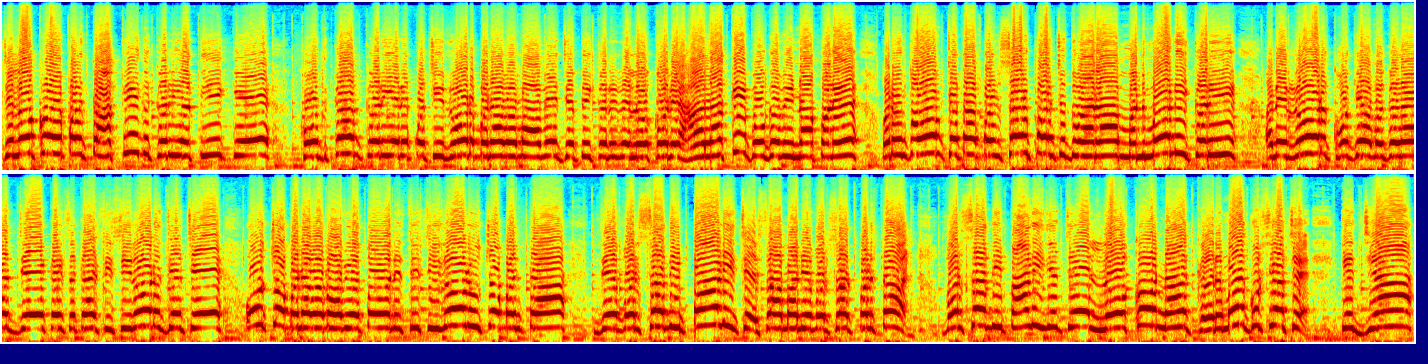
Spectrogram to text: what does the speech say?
જે લોકોએ પણ તાકીદ કરી હતી કે ખોદકામ કરી અને પછી રોડ બનાવવામાં આવે જેથી કરીને લોકોને હાલાકી ભોગવવી ના પડે. પરંતુ આમ છતાં પણ સરપંચ દ્વારા મનમાની કરી અને રોડ ખોદ્યા વગર જે કહી શકાય સીસી રોડ જે છે, ઊંચો બનાવવામાં આવ્યો હતો અને સીસી રોડ ઊંચો બનતા જે વરસાદી પાણી છે, સામાન્ય વરસાદ પડતા વરસાદી પાણી જે છે, લોકોના ઘરમાં ઘૂસ્યા છે કે જ્યાં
